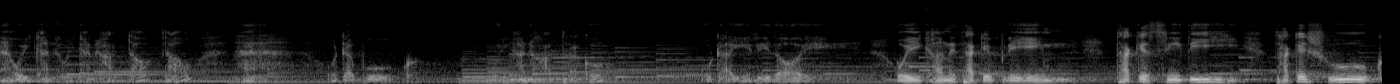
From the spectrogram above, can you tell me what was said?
হ্যাঁ ওইখানে ওইখানে। হাত দাও দাও। হ্যাঁ ওটা বুক। ওইখানে হাত রাখো। ওটাই হৃদয়। ওইখানে থাকে প্রেম। থাকে স্মৃতি, থাকে সুখ,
